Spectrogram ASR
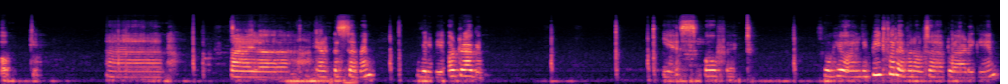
Okay. And file uh, character 7 will be a dragon. Yes perfect. So here repeat forever also I have to add again.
